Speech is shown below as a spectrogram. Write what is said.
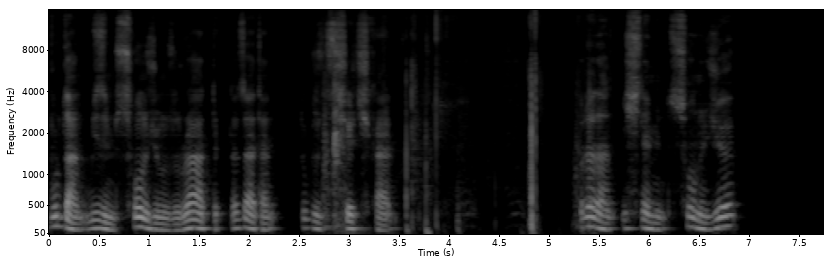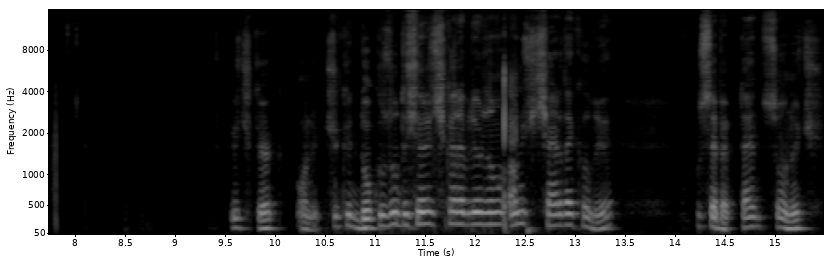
buradan bizim sonucumuzu rahatlıkla zaten 9 dışarı çıkardık. Buradan işlemin sonucu 3 kök 13. Çünkü 9'u dışarı çıkarabiliyoruz ama 13 içeride kalıyor. Bu sebepten sonuç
